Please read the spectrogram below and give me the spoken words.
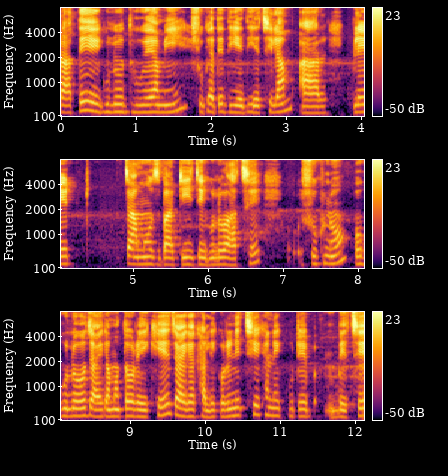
রাতে এগুলো ধুয়ে আমি শুকাতে দিয়ে দিয়েছিলাম। আর প্লেট চামচ, বাটি যেগুলো আছে, শুকনো, ওগুলো জায়গা মতো রেখে জায়গা খালি করে নিচ্ছি। এখানে কুটে বেছে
